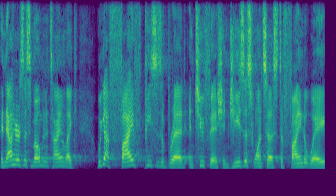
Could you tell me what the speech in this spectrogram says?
And now here's this moment in time like, we got five pieces of bread and two fish, and Jesus wants us to find a way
